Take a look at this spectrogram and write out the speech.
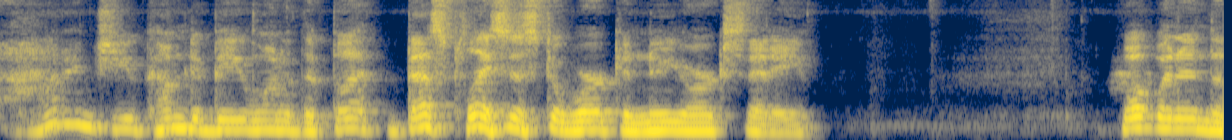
how did you come to be one of the best places to work in New York City? What went into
